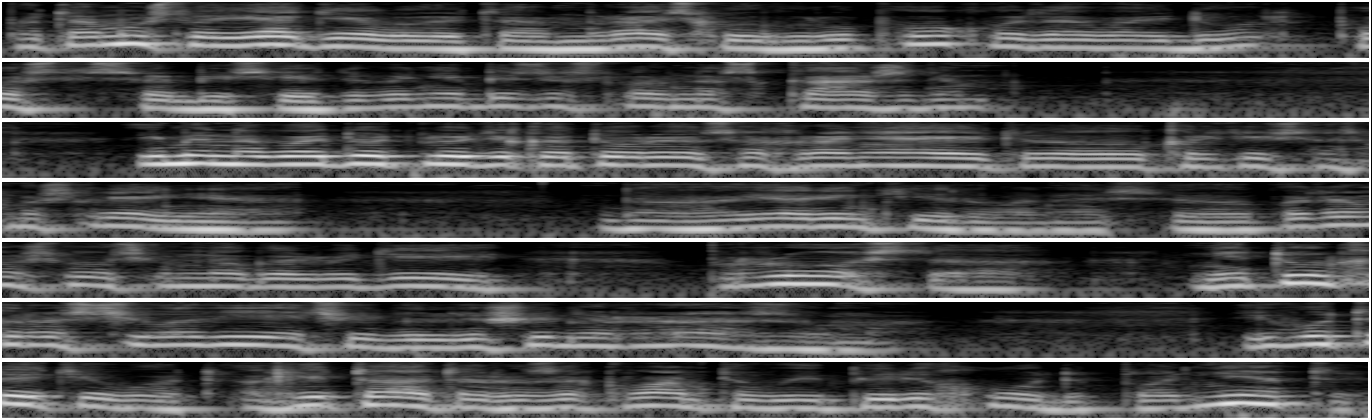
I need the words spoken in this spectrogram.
Потому что я делаю там райскую группу, куда войдут после собеседования, безусловно, с каждым. Именно войдут люди, которые сохраняют э, критичность мышления, да, и ориентированность. Потому что очень много людей просто не только расчеловечили, лишили разума. И вот эти вот агитаторы за квантовые переходы планеты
